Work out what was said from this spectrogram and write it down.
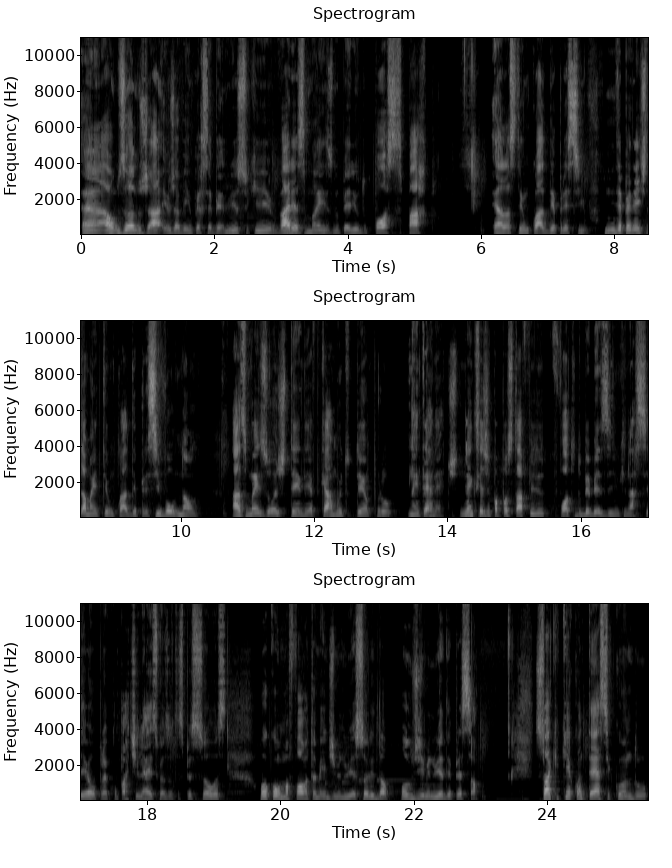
É, há uns anos já, eu já venho percebendo isso, que várias mães no período pós-parto, elas têm um quadro depressivo. Independente da mãe ter um quadro depressivo ou não, as mães hoje tendem a ficar muito tempo na internet. Nem que seja para postar filho, foto do bebezinho que nasceu, para compartilhar isso com as outras pessoas, ou como uma forma também de diminuir a solidão ou de diminuir a depressão. Só que o que acontece quando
